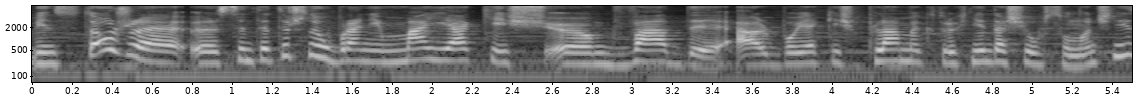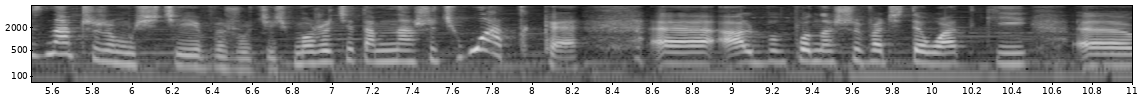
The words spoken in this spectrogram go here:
Więc to, że e, syntetyczne ubranie ma jakieś wady albo jakieś plamy, których nie da się usunąć, nie znaczy, że musicie je wyrzucić. Możecie tam naszyć łatkę e, albo ponaszywać te łatki e,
